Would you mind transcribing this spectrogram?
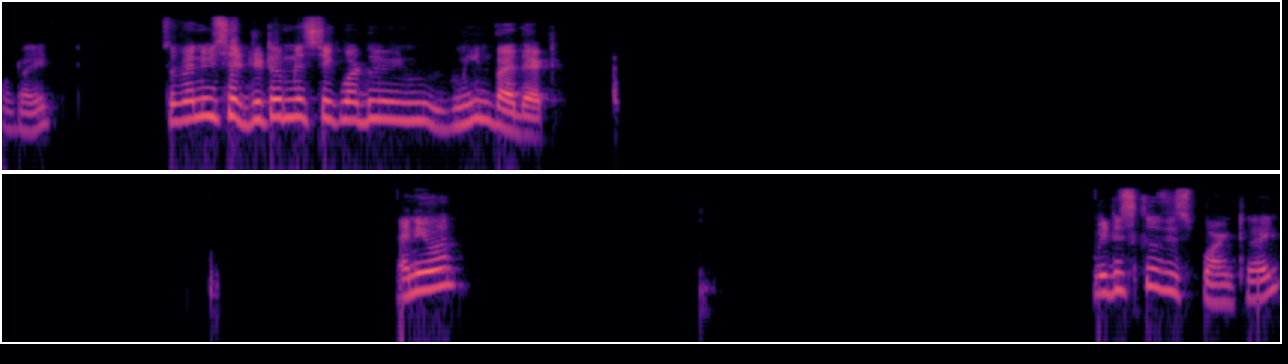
All right. So when you say deterministic, what do you mean by that? Anyone? We discussed this point, right?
